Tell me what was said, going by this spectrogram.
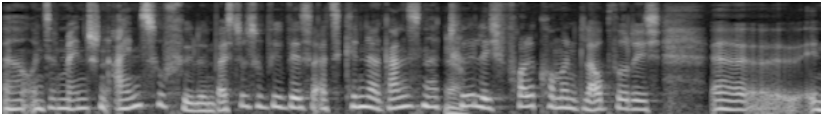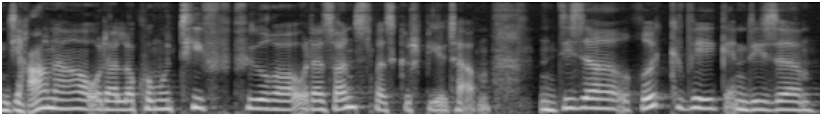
äh, unseren Menschen einzufühlen. Weißt du, so wie wir es als Kinder ganz natürlich, vollkommen glaubwürdig äh, Indianer oder Lokomotivführer oder sonst was gespielt haben. Und dieser Rückweg in diese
